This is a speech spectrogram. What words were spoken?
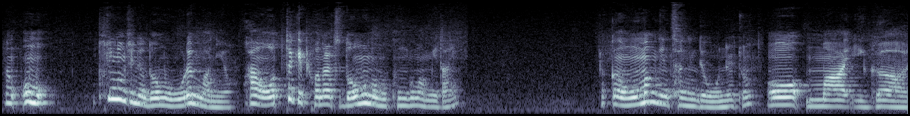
그냥 어머 푸딩 염색이 너무 오랜만이에요. 과연 어떻게 변할지 너무너무 궁금합니다. 약간 엉망진창인데 오늘 좀? oh my god.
